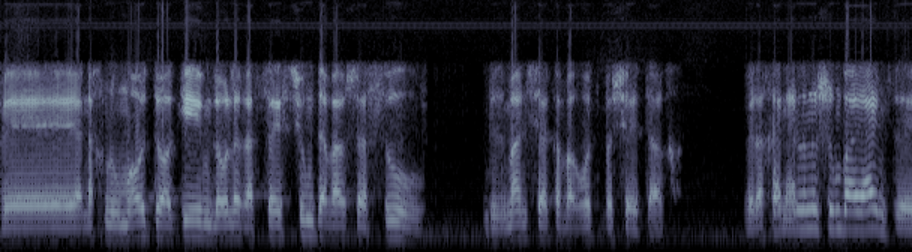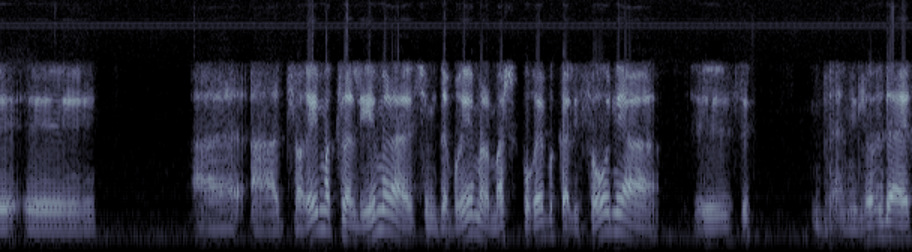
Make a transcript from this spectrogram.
ואנחנו מאוד דואגים לא לרסס שום דבר שאסור בזמן שהכוורות בשטח, ולכן אין לנו שום בעיה עם זה. אה, הדברים הכלליים האלה שמדברים על מה שקורה בקליפורניה, אה, זה ואני לא יודע איך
